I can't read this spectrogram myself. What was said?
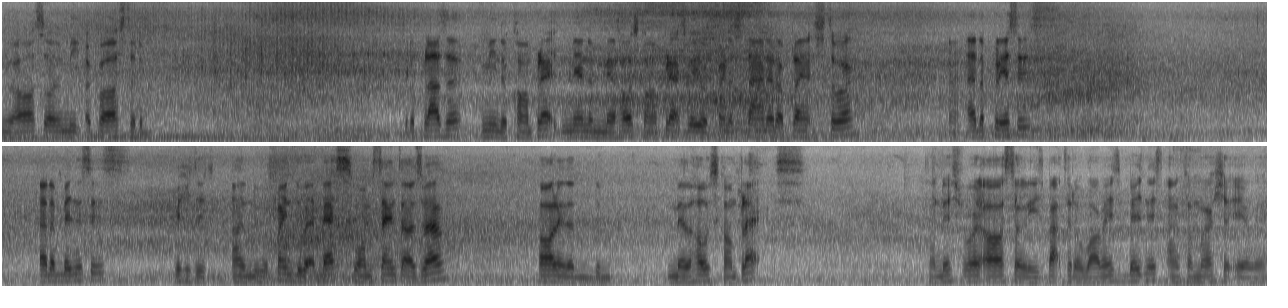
You also meet across to the to the plaza, I mean the complex, then the Millhouse complex where you'll find a standard appliance store and other places, other businesses, which is and you will find the best Swarm Center as well, all in the, the Millhouse complex. And this road also leads back to the Warrens business and commercial area.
